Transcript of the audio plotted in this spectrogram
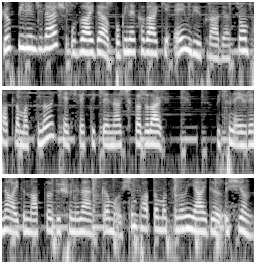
Gökbilimciler uzayda bugüne kadarki en büyük radyasyon patlamasını keşfettiklerini açıkladılar. Bütün evreni aydınlattığı düşünülen gama ışın patlamasının yaydığı ışığın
